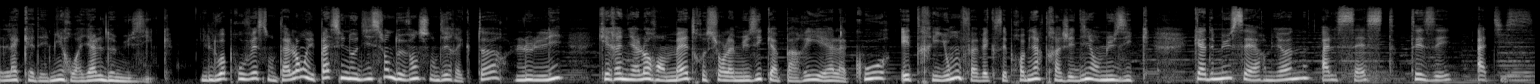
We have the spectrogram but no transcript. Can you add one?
l'Académie royale de musique. Il doit prouver son talent et passe une audition devant son directeur, Lully, qui règne alors en maître sur la musique à Paris et à la cour, et triomphe avec ses premières tragédies en musique Cadmus et Hermione, Alceste, Thésée, Attis.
